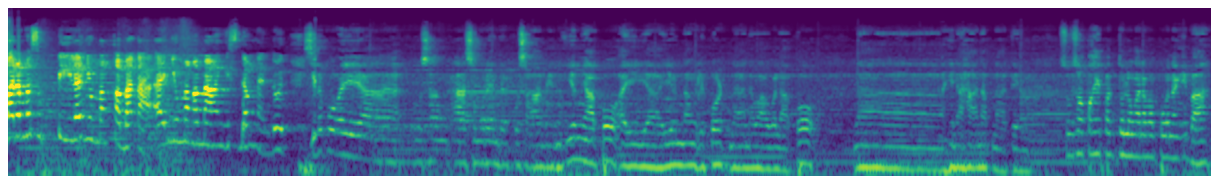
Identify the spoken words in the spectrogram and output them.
para masumpilan yung mga kabataan, yung mga mangingisdang nandun. Sila po ay uh, usang uh, sumurrender po sa amin. Yun nga po ay uh, yun ang report na nawawala po na hinahanap natin. So sa pakipagtulungan naman po ng iba,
